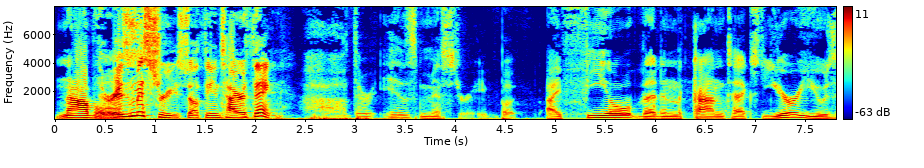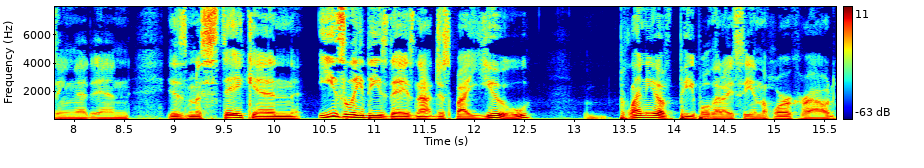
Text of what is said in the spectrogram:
novels. There is mystery throughout the entire thing. There is mystery, but I feel that in the context you're using it in is mistaken easily these days, not just by you, plenty of people that I see in the horror crowd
